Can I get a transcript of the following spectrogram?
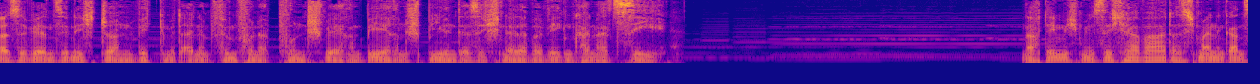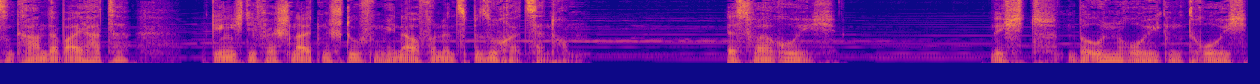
also werden Sie nicht John Wick mit einem 500 Pfund schweren Bären spielen, der sich schneller bewegen kann als Sie. Nachdem ich mir sicher war, dass ich meinen ganzen Kram dabei hatte, ging ich die verschneiten Stufen hinauf und ins Besucherzentrum. Es war ruhig. Nicht beunruhigend ruhig,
